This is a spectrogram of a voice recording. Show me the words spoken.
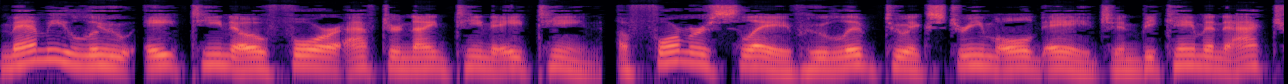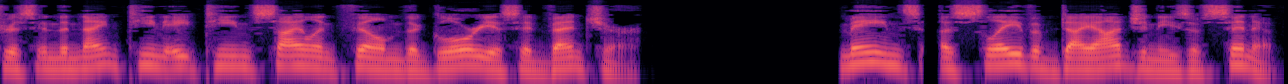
Mammy Lou 1804 after 1918, a former slave who lived to extreme old age and became an actress in the 1918 silent film The Glorious Adventure. Manes, a slave of Diogenes of Sinope.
